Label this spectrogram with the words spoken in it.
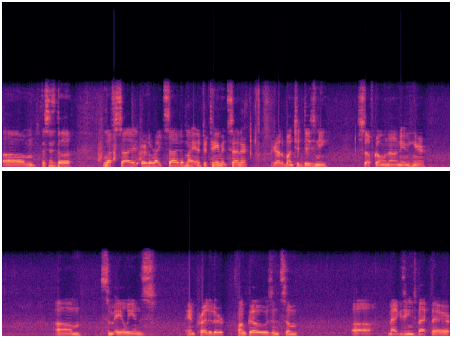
Um, this is the left side or the right side of my entertainment center. I got a bunch of Disney stuff going on in here. Um, some aliens and Predator Funkos and some uh, magazines back there.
